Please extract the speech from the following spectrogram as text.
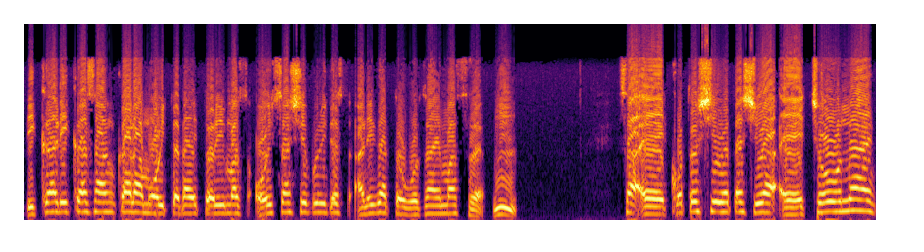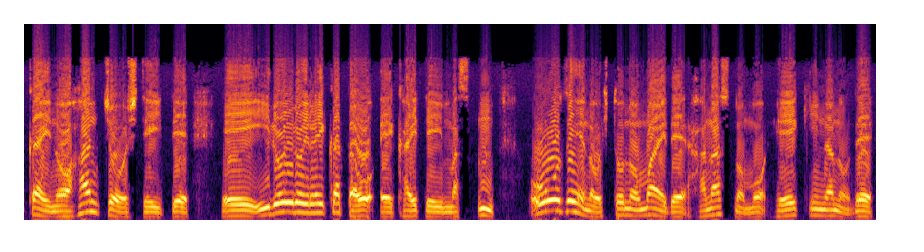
リカリカさんからもいただいております。お久しぶりです。ありがとうございます。うん。さあ、えー、今年私は、えー、町内会の班長をしていて、えー、いろいろやり方を、えー、変えています。うん。大勢の人の前で話すのも平気なので、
